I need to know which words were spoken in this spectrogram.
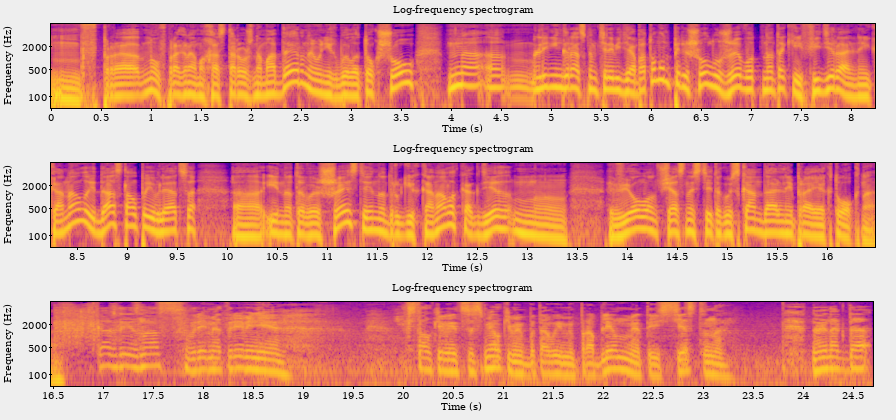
в, про, ну, в программах «Осторожно, модерны». У них было ток-шоу на э, ленинградском телевидении. А потом он перешел уже вот на такие федеральные каналы. И, да, стал появляться э, и на ТВ-6, и на других каналах, как где э, вел он, в частности, такой скандальный проект «Окна». Каждый из нас время от времени сталкивается с мелкими бытовыми проблемами. Это естественно. Но иногда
